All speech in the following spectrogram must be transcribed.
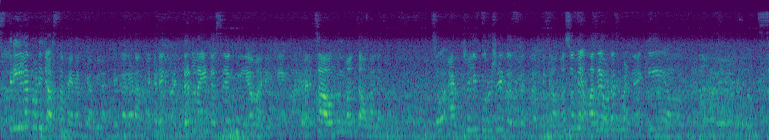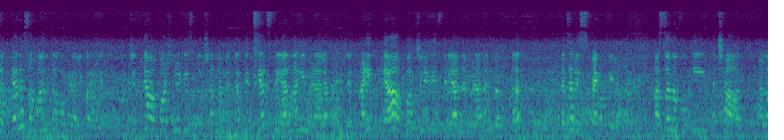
स्त्रीला थोडी जास्त मेहनत घ्यावी लागते. कारण आपल्याकडे एक अंडरलाईन असं एक नियम आहे की घरचा आवरून मग कामाला जा. जो ॲक्च्युली पुरुषही करू शकतात ती कामं. सो मी माझं एवढंच म्हणणं आहे की सगळ्यांना समान कामं मिळाली पाहिजेत. जितक्या ऑपॉर्च्युनिटीज पुरुषांना मिळतात तितक्याच स्त्रियांनाही मिळाल्या पाहिजेत. आणि त्या ऑपॉर्च्युनिटीज स्त्रियांना मिळाल्यानंतर त्याचा रिस्पेक्ट केला पाहिजे. असं नको की अच्छा तुम्हाला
